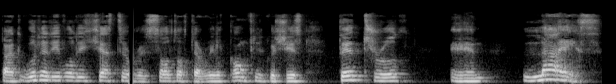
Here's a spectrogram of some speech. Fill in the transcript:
but good and evil is just the result of the real conflict which is the truth and lies.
